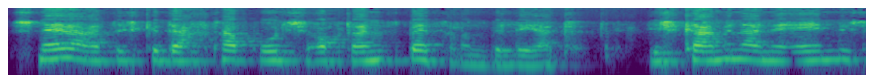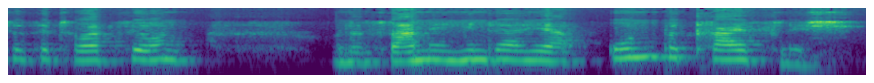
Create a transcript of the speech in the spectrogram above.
schneller als ich gedacht habe, wurde ich auch eines Besseren belehrt. Ich kam in eine ähnliche Situation und es war mir hinterher unbegreiflich.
